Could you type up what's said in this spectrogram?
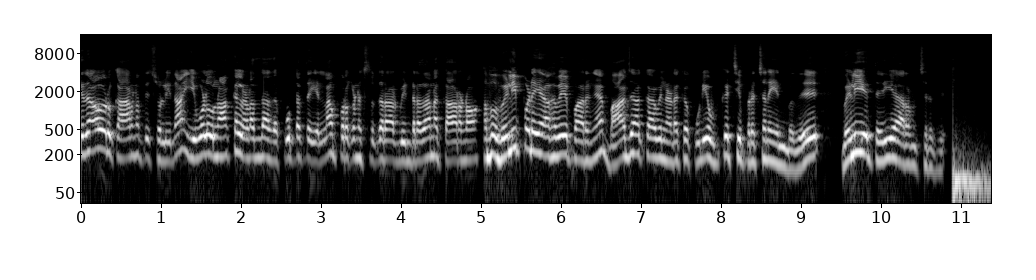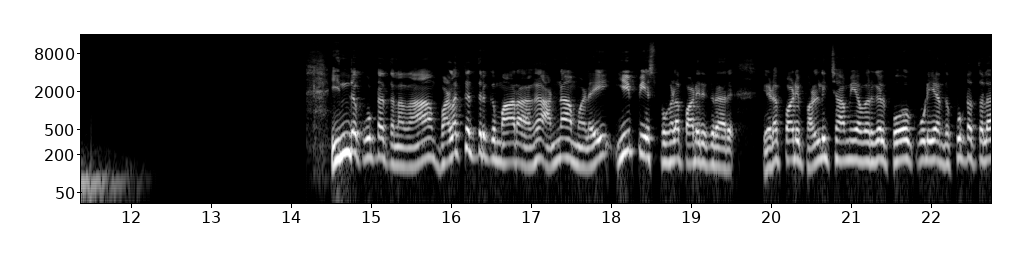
ஏதாவது ஒரு காரணத்தை சொல்லி தான் இவ்வளவு நாட்கள் நடந்த அந்த கூட்டத்தை எல்லாம் புறக்கணிச்சிருக்கிறார் அப்படின்றதான காரணம். அப்போ வெளிப்படையாகவே பாருங்க பாஜகவில் நடக்கக்கூடிய உட்கட்சி பிரச்சனை என்பது வெளியே தெரிய ஆரம்பிச்சிருக்கு. இந்த கூட்டத்தில் தான் வழக்கத்திற்கு மாறாக அண்ணாமலை இபிஎஸ் புகழ பாடியிருக்கிறாரு. எடப்பாடி பழனிசாமி அவர்கள் போகக்கூடிய அந்த கூட்டத்தில்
